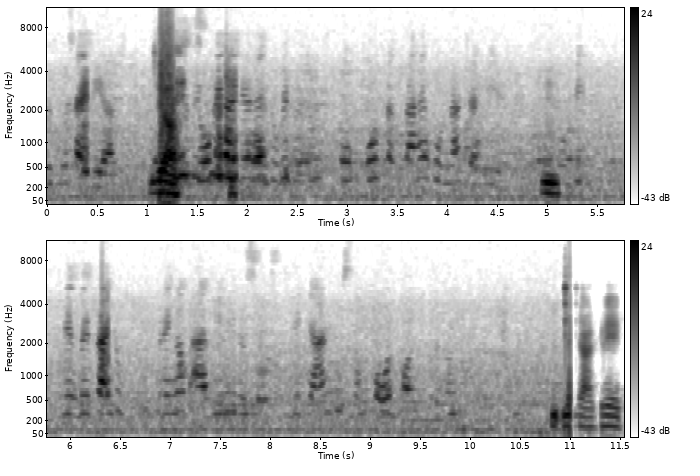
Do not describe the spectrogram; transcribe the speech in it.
business ideas Yeah. जो भी आइडिया है जो भी बिज़नेस हो, हो सकता है होना चाहिए Hmm. We we're to bring up as many resources we can to support entrepreneurs Yeah, great.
